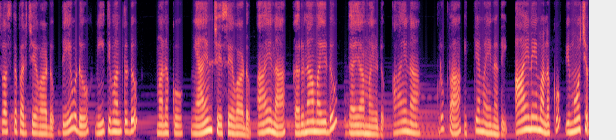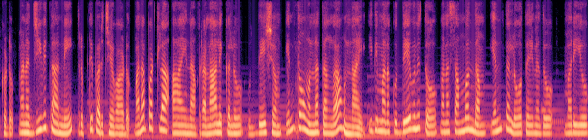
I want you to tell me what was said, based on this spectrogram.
స్వస్థపరిచేవాడు. దేవుడు నీతిమంతుడు మనకు న్యాయం చేసేవాడు. ఆయన కరుణామయుడు దయామయుడు. ఆయన కృప నిత్యమైనది. ఆయనే మనకు విమోచకుడు. మన జీవితాన్ని తృప్తిపరిచేవాడు. మన పట్ల ఆయన ప్రణాళికలు ఉద్దేశం ఎంతో ఉన్నతంగా ఉన్నాయి. ఇది మనకు దేవునితో మన సంబంధం ఎంత లోతైనదో మరియు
